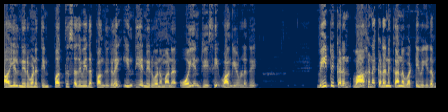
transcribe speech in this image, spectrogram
ஆயில் நிறுவனத்தின் பத்து சதவீத பங்குகளை இந்திய நிறுவனமான ஓஎன்ஜிசி வாங்கியுள்ளது. வீட்டுக்கடன் வாகன கடனுக்கான வட்டி விகிதம்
